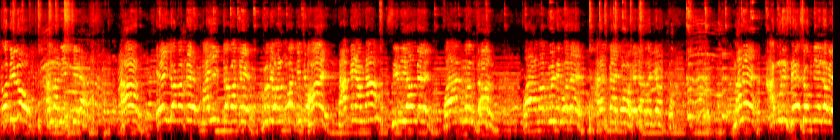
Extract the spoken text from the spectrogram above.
ভগবান দিল, আমরা নিচ্ছি আর এই জগতের মাইক জগতের যদি অল্প কিছু হয়, তাকে আমরা সিরিয়াল দেই মন চাল আমার দুই বলে আরেকটাই গো এটা মানে আগুনি শেষ হোক নিয়ে যাবে।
